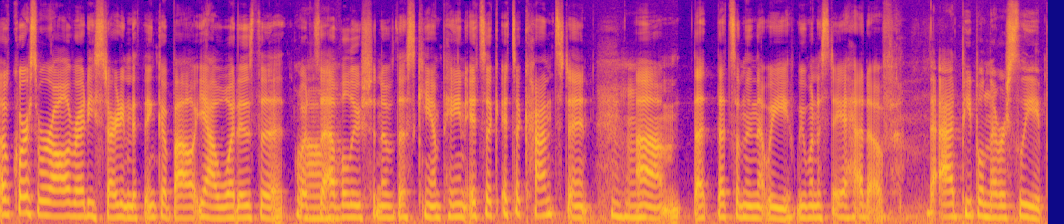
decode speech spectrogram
of course, we're already starting to think about yeah, what is the what's the evolution of this campaign? It's a it's a constant. Um, that that's something that we we want to stay ahead of. The ad people never sleep.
